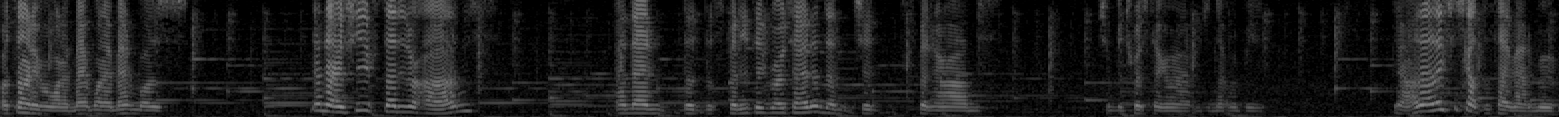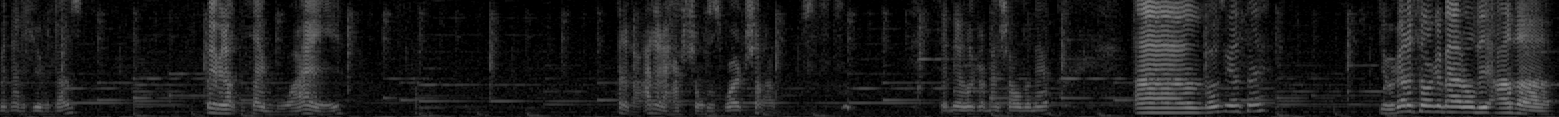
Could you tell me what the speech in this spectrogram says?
That's not even what I meant. What I meant was. No, no, if she extended her arms, and then the, the spinny thing rotated, then she'd spin her arms. She'd be twisting her arms, and that would be. Yeah, I think she's got the same amount of movement that a human does. Maybe not the same way. I don't know. I don't know how shoulders work. Shut up. Sitting there looking at my shoulder now. Um, what was I gonna say? Yeah, we're gonna talk about all the other.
